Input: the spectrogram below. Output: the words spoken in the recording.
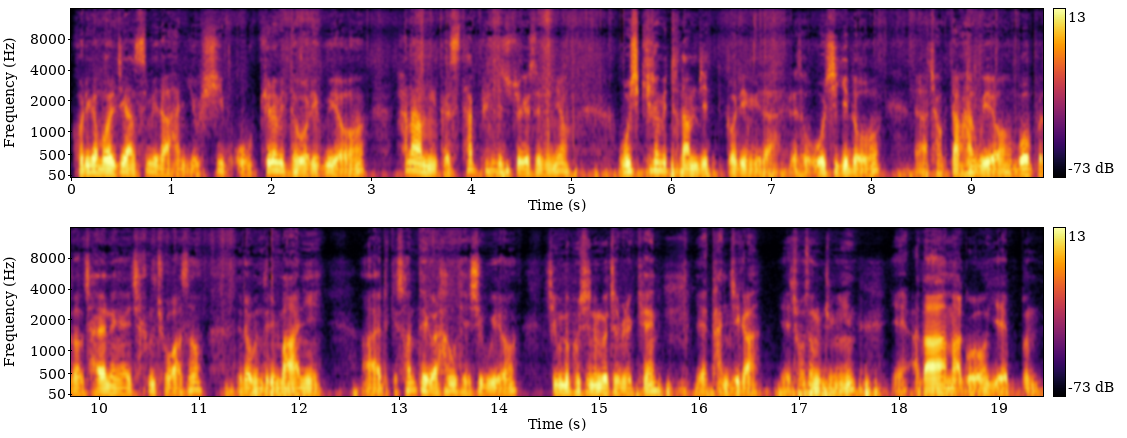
거리가 멀지 않습니다. 한 65km 거리고요. 하남 그 스타필드 쪽에서는요 50km 남짓 거리입니다. 그래서 오시기도 아, 적당하고요. 무엇보다도 자연환경이 참 좋아서 여러분들이 많이 아, 이렇게 선택을 하고 계시고요. 지금도 보시는 것처럼 이렇게 예, 단지가 예, 조성 중인 예, 아담하고 예쁜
